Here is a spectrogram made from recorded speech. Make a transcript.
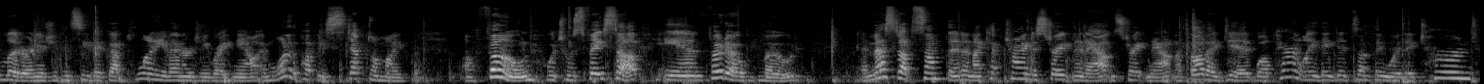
litter, and as you can see, they've got plenty of energy right now. And one of the puppies stepped on my uh, phone, which was face up in photo mode, and messed up something and I kept trying to straighten it out and straighten out and I thought I did. Well, apparently they did something where they turned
